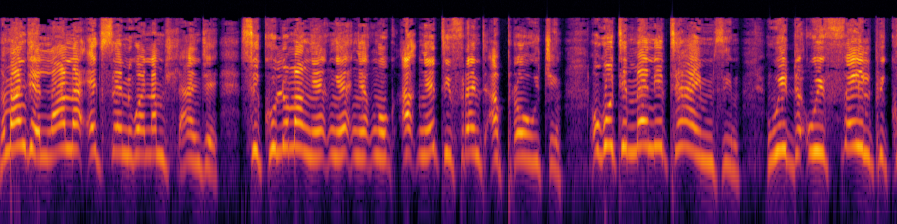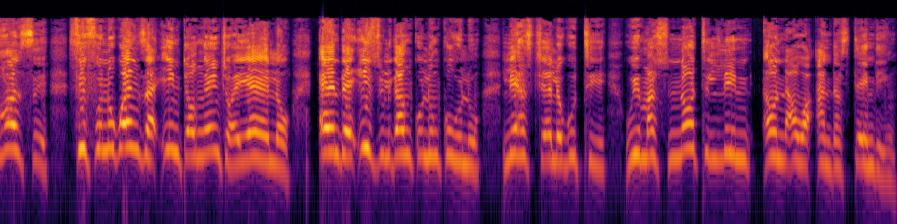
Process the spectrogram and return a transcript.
Manje lana ekseni kwanamhlanje sikhuluma nge, nge, nge different approach. Ukuthi many times we we fail because sifuna ukwenza into ngenjwayelo and izwi likaNkulunkulu liyasitshela ukuthi we must not lean on our understanding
